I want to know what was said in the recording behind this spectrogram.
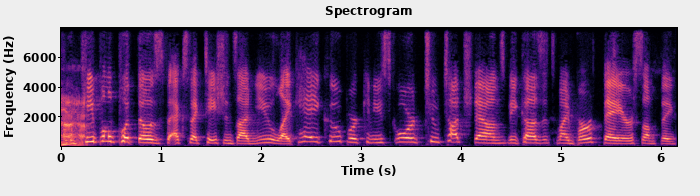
people put those expectations on you, like, hey, Cooper, can you score two touchdowns because it's my birthday or something?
